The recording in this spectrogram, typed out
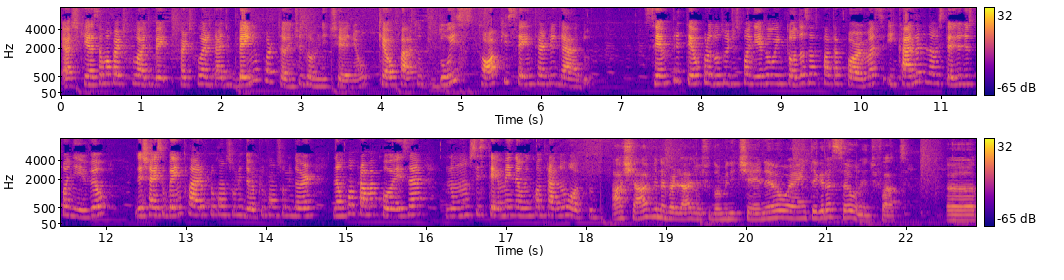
Eu acho que essa é uma particularidade bem, importante do Omnichannel, que é o fato do estoque ser interligado. Sempre ter o produto disponível em todas as plataformas e caso ele não esteja disponível, deixar isso bem claro para o consumidor, para o consumidor não comprar uma coisa num sistema e não encontrar no outro. A chave, na verdade, acho, do Omnichannel é a integração, né, de fato. Uh,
